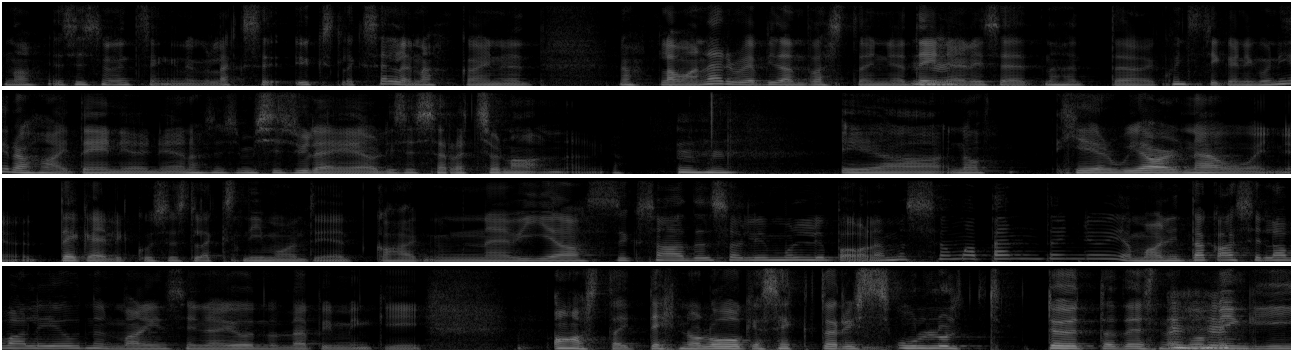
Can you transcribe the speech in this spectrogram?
noh ja siis ma mõtlesingi nagu läks, üks läks selle nahka onju, et noh, lavanärv ei pidanud vastu onju ja teine mm -hmm. oli see, et noh, et äh, kunstiga niikuinii raha ei teeni onju ja noh, siis mis siis üle jäi, oli siis see ratsionaalne onju ja noh, here we are now on ju, tegelikkuses läks niimoodi, et kahekümne viie aastaseks saades oli mul juba olemas see oma bänd on ju ja ma olin tagasi lavale jõudnud, ma olin sinna jõudnud läbi mingi aastaid tehnoloogiasektoris hullult töötades nagu mingi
